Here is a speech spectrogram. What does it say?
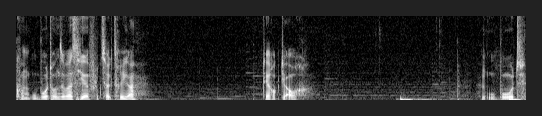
kommen U-Boote und sowas. Hier Flugzeugträger. Der rockt ja auch. Ein U-Boot,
